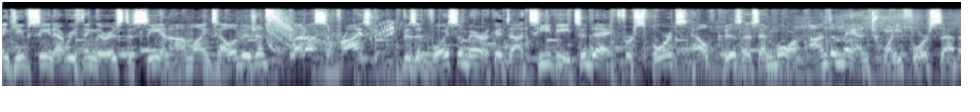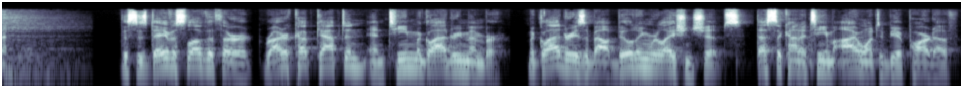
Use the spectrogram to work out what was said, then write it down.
Think you've seen everything there is to see in online television? Let us surprise you. Visit VoiceAmerica.tv today for sports, health, business, and more on demand 24 7. This is Davis Love III, Ryder Cup captain and Team McGladrey member. McGladrey is about building relationships. That's the kind of team I want to be a part of.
